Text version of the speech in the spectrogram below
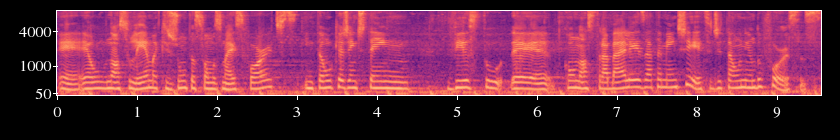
É, é o nosso lema que juntas somos mais fortes. Então o que a gente tem visto é, com o nosso trabalho é exatamente esse, de estar unindo forças.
